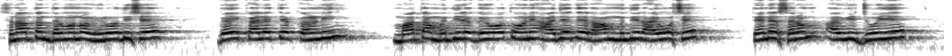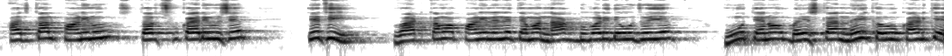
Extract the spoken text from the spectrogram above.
સનાતન ધર્મનો વિરોધી છે. ગઈકાલે તે કરણી માતા મંદિરે ગયો હતો અને આજે તે રામ મંદિર આવ્યો છે. તેને શરમ આવવી જોઈએ. આજકાલ પાણીનું સ્તર સુકાઈ રહ્યું છે. તેથી વાટકામાં પાણી લઈને તેમાં નાક ડૂબાડી દેવું જોઈએ. હું તેનો બહિષ્કાર નહીં કરું કારણ કે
